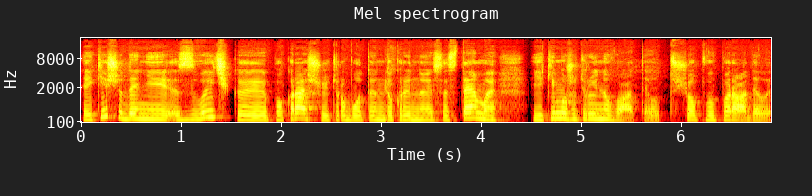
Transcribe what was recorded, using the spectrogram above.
Які щоденні звички покращують роботу ендокринної системи, які можуть руйнувати? От що б ви порадили?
